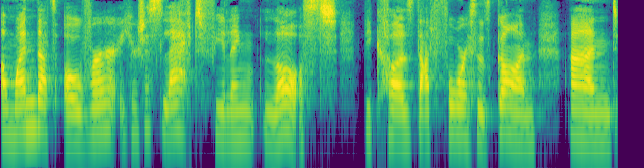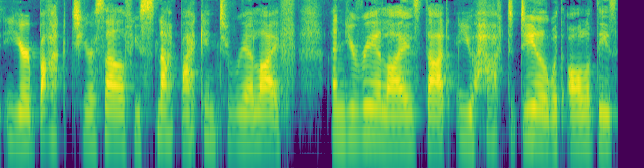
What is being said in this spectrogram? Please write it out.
And when that's over, you're just left feeling lost because that force is gone and you're back to yourself. You snap back into real life and you realize that you have to deal with all of these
